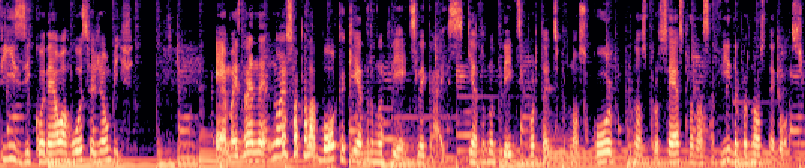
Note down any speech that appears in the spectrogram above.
físico, né? O arroz, feijão, bife. É, mas não é, não é só pela boca que entram nutrientes legais, que entram nutrientes importantes para o nosso corpo, para o nosso processo, para a nossa vida, para o nosso negócio.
